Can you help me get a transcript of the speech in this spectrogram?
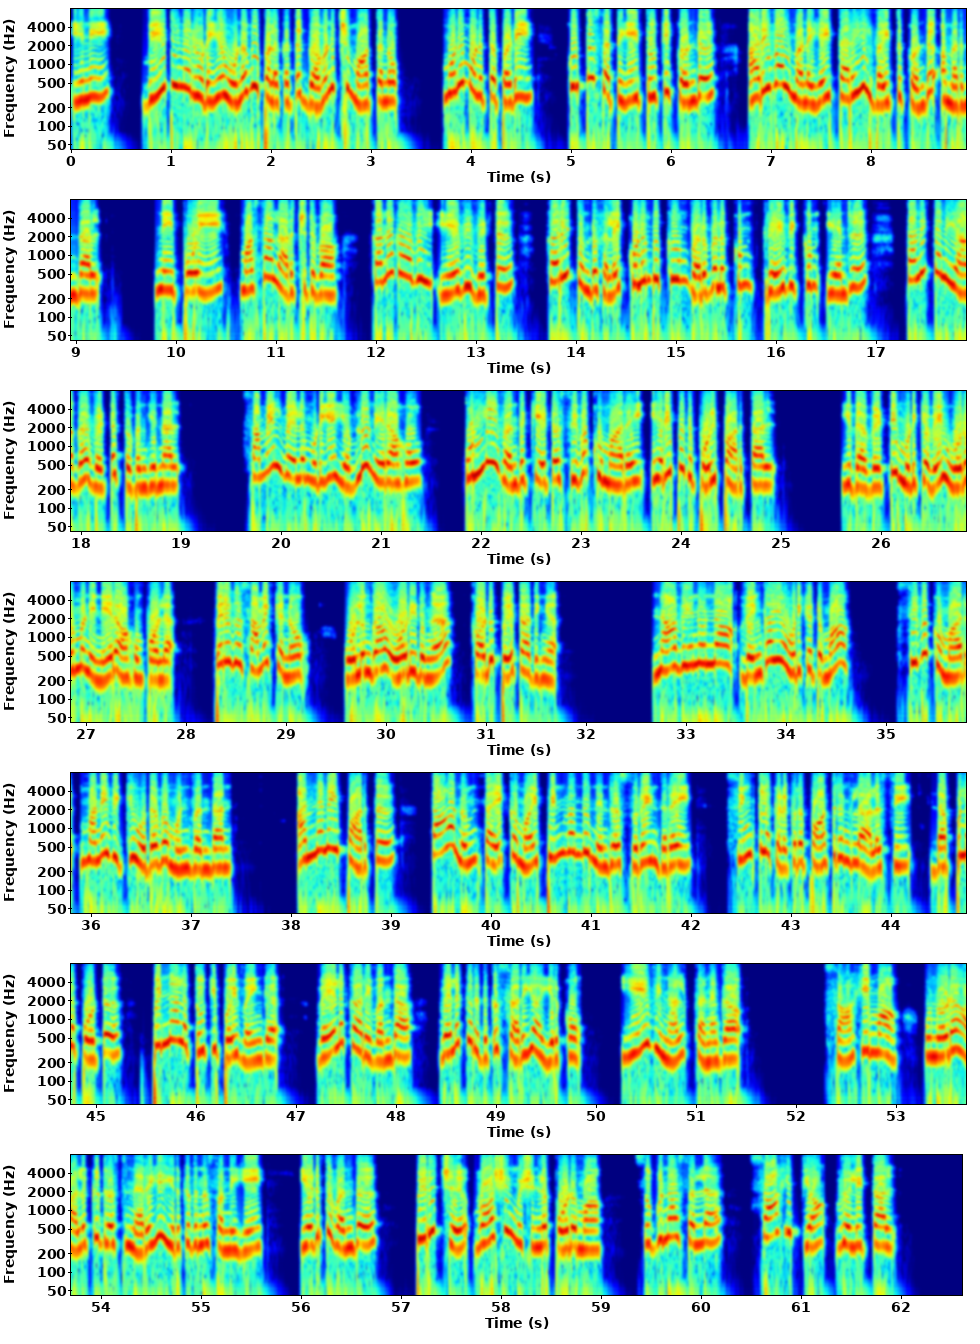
இனி வீட்டினருடைய உணவு பழக்கத்தை கவனிச்சு மாத்தணும். முணுமுணுத்தபடி குத்து சட்டியை தூக்கி கொண்டு அரிவாள் மனையை தரையில் வைத்துக் கொண்டு அமர்ந்தாள். நீ போய் மசாலா அரைச்சிட்டு வா. கனகாவை ஏவி விட்டு கறி துண்டுகளை குழம்புக்கும் வறுவலுக்கும் கிரேவிக்கும் என்று தனித்தனியாக வெட்டத் துவங்கினாள். சமையல் வேலை முடிய எவ்வளவு நேராகும் உள்ளே வந்து கேட்ட சிவகுமாரை எரிப்பது போல் பார்த்தாள். இத வெட்டி முடிக்கவே ஒரு மணி நேரம் ஆகும் போல. பிறகு சமைக்கணும். ஒழுங்கா ஓடிடுங்க கடுப்பேத்தாதீங்க. நான் வேணும்னா வெங்காயம் உரிக்கட்டுமா? சிவகுமார் மனைவிக்கு உதவ முன் வந்தான். அண்ணனை பார்த்து தானும் தயக்கமாய் பின்வந்து நின்ற சுரேந்தரை சிங்க்ல கிடக்கிற பாத்திரங்களை அலசி டப்புல போட்டு பின்னால தூக்கி போய் வைங்க. வேலைக்காரி வந்தா விளக்குறதுக்கு சரியா இருக்கும். ஏவினால் கனகா. சாஹிமா உன்னோட அழுக்கு ட்ரெஸ் நிறைய இருக்குதுன்னு சொன்னியே. எடுத்து வந்து பிரிச்சு வாஷிங் மிஷின்ல போடுமா? சுகுணா சொல்ல சாகித்யா விழித்தாள்.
